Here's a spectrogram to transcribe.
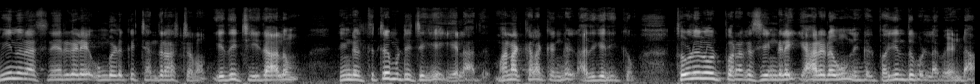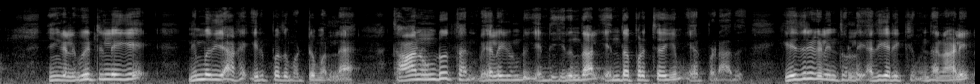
மீனராசினியர்களே உங்களுக்கு சந்திராஷ்டமம். எது செய்தாலும் நீங்கள் திட்டமிட்டு செய்ய இயலாது. மனக்கலக்கங்கள் அதிகரிக்கும். தொழில்நுட்ப ரகசியங்களை யாரிடமும் நீங்கள் பகிர்ந்து கொள்ள வேண்டாம். நீங்கள் வீட்டிலேயே நிம்மதியாக இருப்பது மட்டுமல்ல தானுண்டு தன் வேலையுண்டு என்று இருந்தால் எந்த பிரச்சனையும் ஏற்படாது. எதிரிகளின் தொல்லை அதிகரிக்கும். இந்த நாளில்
